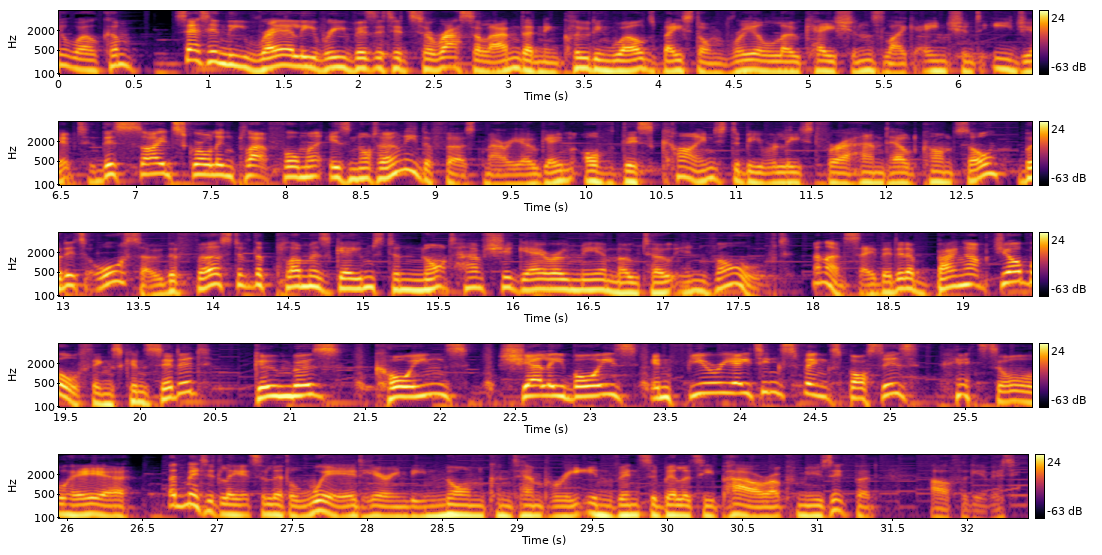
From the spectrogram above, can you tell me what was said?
You're welcome. Set in the rarely revisited Sarasaland and including worlds based on real locations like ancient Egypt, this side scrolling platformer is not only the first Mario game of this kind to be released for a handheld console, but it's also the first of the Plumbers games to not have Shigeru Miyamoto involved. And I'd say they did a bang up job, all things considered. Goombas, coins, Shelly boys, infuriating Sphinx bosses, it's all here. Admittedly, it's a little weird hearing the non contemporary invincibility power up music, but I'll forgive it.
